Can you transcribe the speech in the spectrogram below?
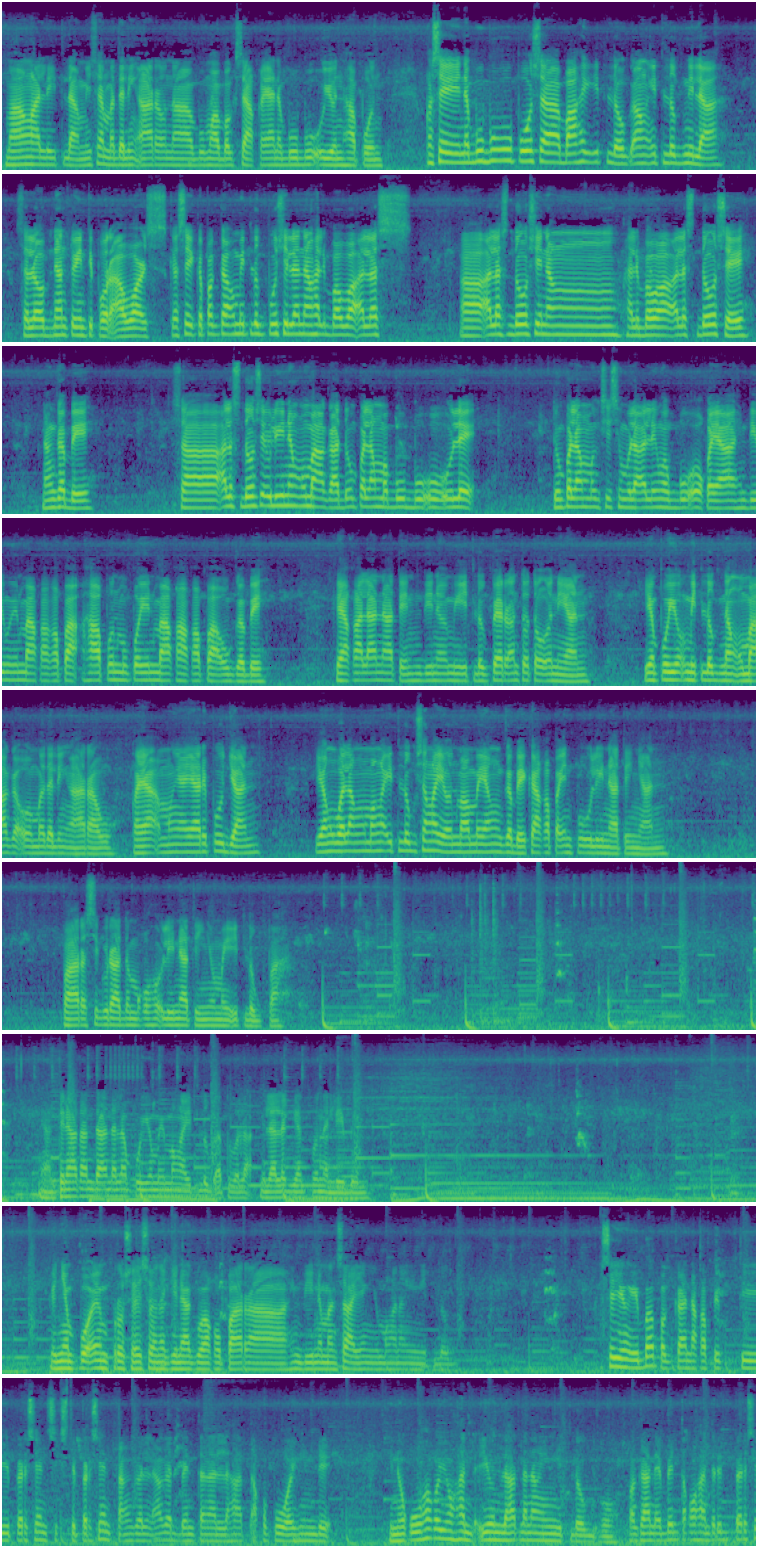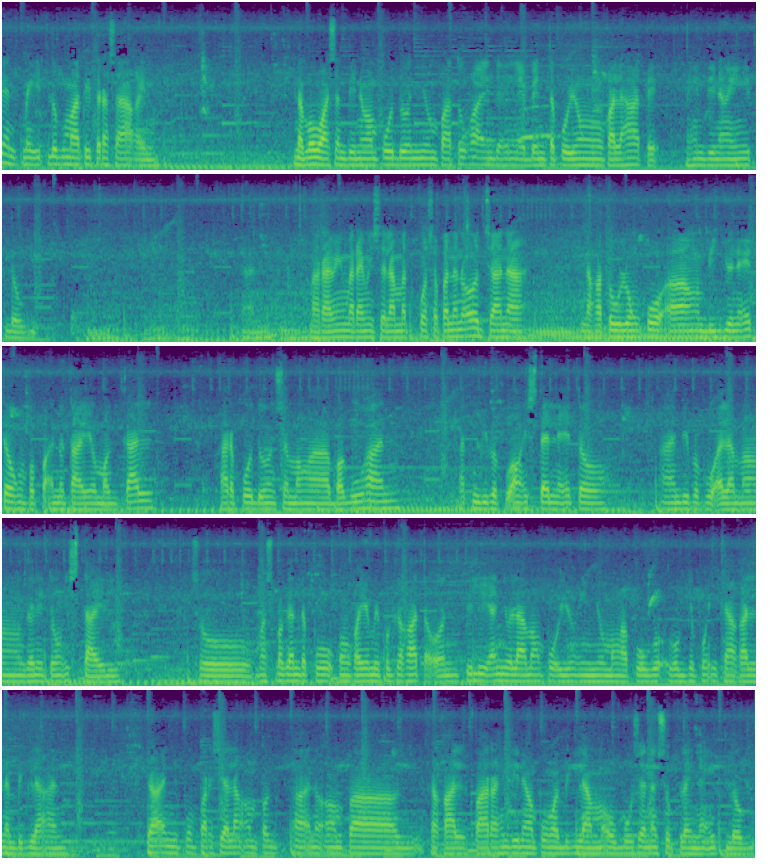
Mga late lang. Minsan madaling araw na bumabagsak kaya nabubuo yun hapon. Kasi nabubuo po sa bahay itlog ang itlog nila sa loob ng 24 hours. Kasi kapag ka umitlog po sila ng halimbawa alas uh, alas 12 ng halimbawa alas 12 ng gabi sa alas 12 uli ng umaga doon pa lang mabubuo uli doon pa lang magsisimula aling magbuo kaya hindi mo yun makakapa hapon mo po yun makakapa o gabi kaya kala natin hindi na umiitlog pero ang totoo niyan yan po yung umitlog ng umaga o madaling araw. Kaya ang mangyayari po dyan yung walang mga itlog sa ngayon mamayang gabi kakapain po uli natin yan. Para sigurado makuha uli natin yung may itlog pa. Yan tinatandaan na lang po yung may mga itlog at wala. Nilalagyan po ng label. Ganyan po ay yung proseso na ginagawa ko para hindi naman sayang yung mga nangingitlog. Kasi yung iba pagka naka 50%, 60% tanggal na agad, benta na lahat. Ako po ay hindi. Kinukuha ko yung, yung lahat na nangingitlog. Oh, pagka naibenta ko 100%, may itlog matitira sa akin. Nabawasan din naman po doon yung patukain dahil naibenta po yung kalahati na hindi nangingitlog. Yan. Maraming maraming salamat po sa panonood. Sana nakatulong po ang video na ito kung paano tayo magkal para po doon sa mga baguhan at hindi pa po ang style na ito. Uh, hindi pa po alam ang ganitong style. So mas maganda po kung kayo may pagkakataon pilian nyo lamang po yung inyong mga pugo. Huwag nyo pong ikakal ng biglaan. Kayaan nyo pong parsya lang ang, pag, ano, ang pagkakal para hindi naman po mabiglang maubusan ang supply ng itlog.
